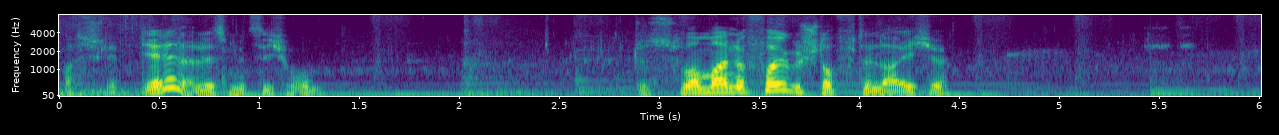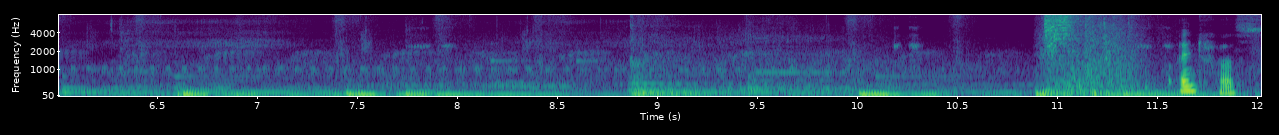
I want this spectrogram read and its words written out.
Was schleppt der denn alles mit sich rum? Das war mal eine vollgestopfte Leiche. Ein Fass.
